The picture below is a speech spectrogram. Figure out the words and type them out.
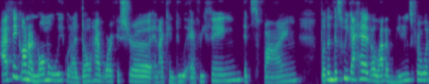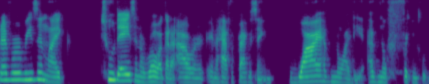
I think on a normal week when I don't have orchestra and I can do everything, it's fine. But then this week I had a lot of meetings for whatever reason, like two days in a row. I got an hour and a half of practicing. Why? I have no idea. I have no freaking clue.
